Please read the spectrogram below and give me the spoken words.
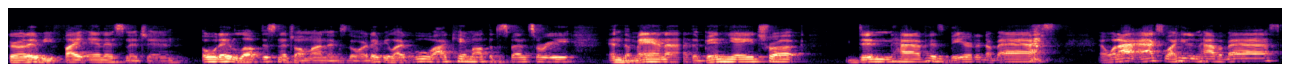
Girl, they be fighting and snitching. Oh, they love to snitch on my next door. They be like, "Ooh, I came out the dispensary and the man at the beignet truck didn't have his beard and a mask." And when I asked why he didn't have a mask,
